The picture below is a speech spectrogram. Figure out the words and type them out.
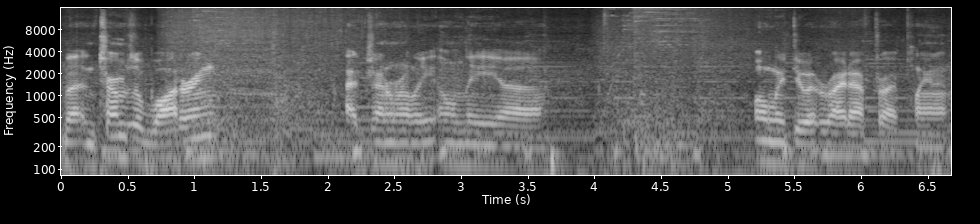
But in terms of watering, I generally only uh, only do it right after I plant.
